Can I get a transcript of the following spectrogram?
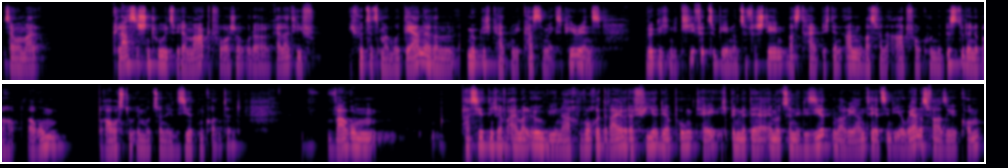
sagen wir mal, klassischen Tools wie der Marktforschung oder relativ, ich würde es jetzt mal moderneren Möglichkeiten wie Customer Experience, wirklich in die Tiefe zu gehen und zu verstehen, was treibt dich denn an, was für eine Art von Kunde bist du denn überhaupt, warum brauchst du emotionalisierten Content, warum passiert nicht auf einmal irgendwie nach Woche drei oder vier der Punkt, hey, ich bin mit der emotionalisierten Variante jetzt in die Awareness-Phase gekommen,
